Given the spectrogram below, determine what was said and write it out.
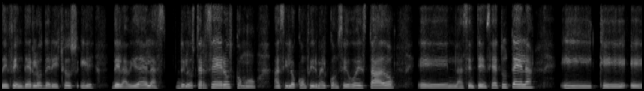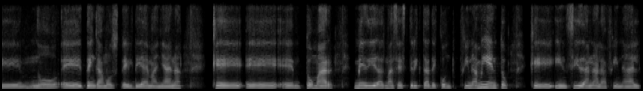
defender los derechos de la vida de, las, de los terceros, como así lo confirma el Consejo de Estado en la sentencia de tutela, y que eh, no eh, tengamos el día de mañana que eh, tomar medidas más estrictas de confinamiento que incidan a la final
